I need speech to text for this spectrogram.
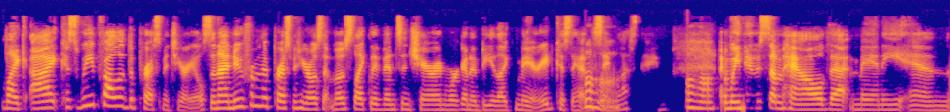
like, I, because we followed the press materials, and I knew from the press materials that most likely Vince and Sharon were going to be like married because they had the same last name. And we knew somehow that Manny and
